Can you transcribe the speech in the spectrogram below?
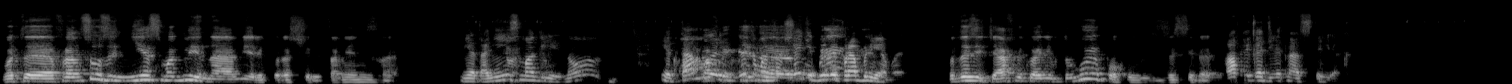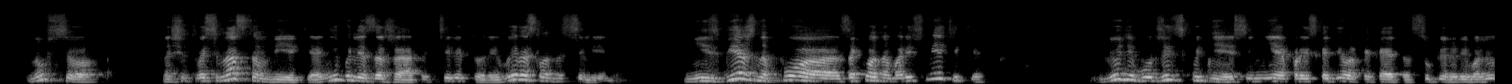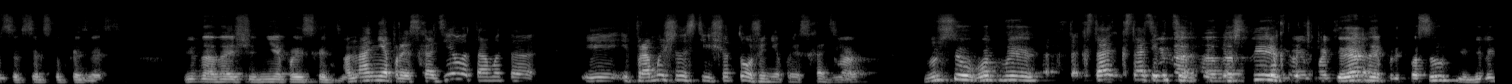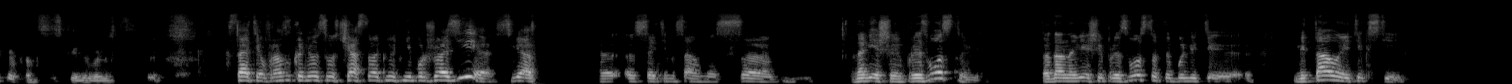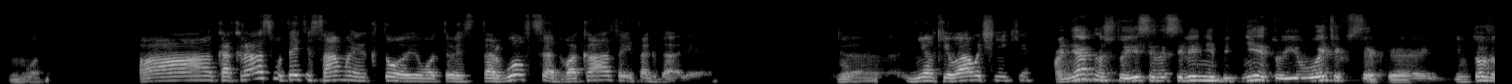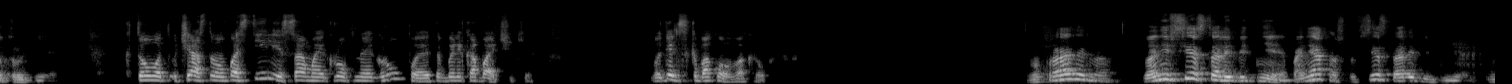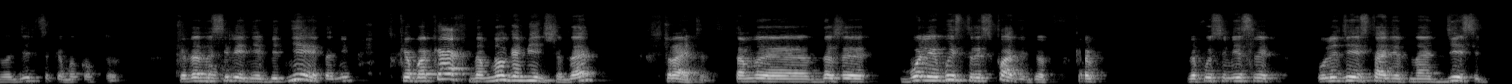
Вот э, французы не смогли на Америку расширить, там я не знаю. Нет, они не смогли, но нет, там а были, в этом отношении были проблемы. Подождите, Африку они в другую эпоху заселяли? Африка 19 век. Ну все. Значит, в 18 веке они были зажаты территории, выросло население. Неизбежно по законам арифметики люди будут жить скуднее, если не происходила какая-то суперреволюция в сельском хозяйстве. Видно, она еще не происходила. Она не происходила, там это и, и в промышленности еще тоже не происходило. Да. Ну все, вот мы, кстати, кстати мы нашли материальные предпосылки Великой Французской революции. Кстати, французская революция часто отнюдь не буржуазия, связана э, с этим самым, с э, новейшими производствами. Тогда новейшие производства это были те, металлы и текстиль. Вот. А как раз вот эти самые, кто его, то есть торговцы, адвокаты и так далее. Ну, э, мелкие лавочники. Понятно, что если население беднее, то и у этих всех э, им тоже труднее. Кто вот участвовал в Бастилии, самая крупная группа, это были кабачики. Владельцы кабаков вокруг. Ну, правильно. Но они все стали беднее. Понятно, что все стали беднее. Владельцы кабаков тоже. Когда население беднеет, они в кабаках намного меньше, да? тратят. Там э, даже более быстрый спад идет. Допустим, если у людей станет на 10%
